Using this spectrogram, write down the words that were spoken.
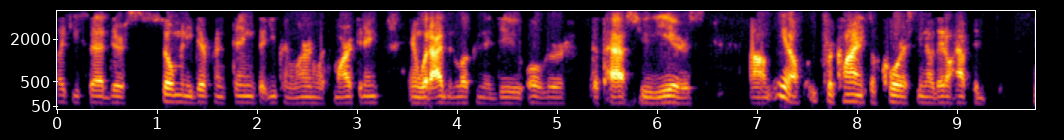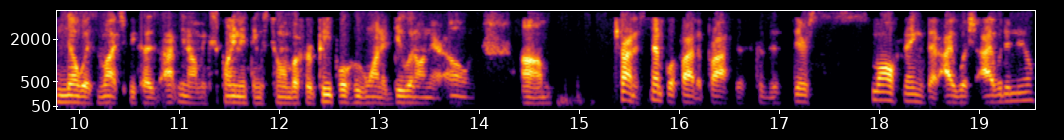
like you said, there's so many different things that you can learn with marketing. And what I've been looking to do over the past few years, um, you know, for clients, of course, you know, they don't have to know as much because I, you know I'm explaining things to them. But for people who want to do it on their own, um, trying to simplify the process because there's small things that I wish I would have knew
